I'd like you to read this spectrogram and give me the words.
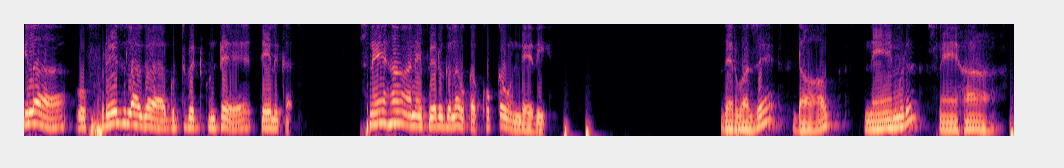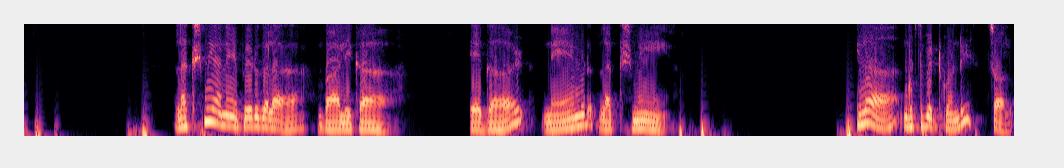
ఇలా ఓ ఫ్రేజ్ లాగా గుర్తుపెట్టుకుంటే తేలిక. స్నేహ అనే పేరు గల ఒక కుక్క ఉండేది. There was a dog named Sneha Lakshmi అనే పేరు గల బాలిక. A girl named Lakshmi. ఇలా గుర్తుపెట్టుకోండి చాలు.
